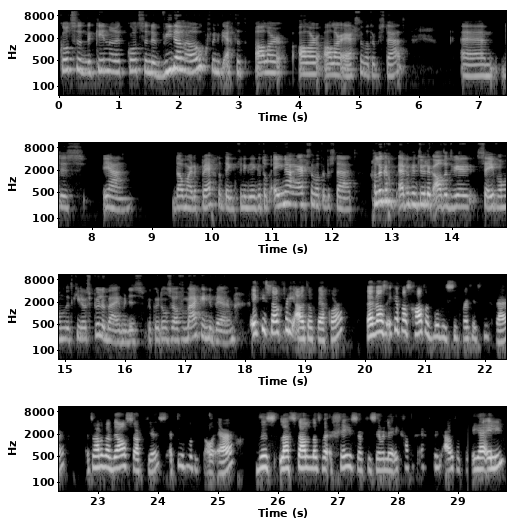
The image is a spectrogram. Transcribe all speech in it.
kotsende kinderen, kotsende wie dan ook, vind ik echt het aller, aller, allerergste wat er bestaat. Um, dus ja, dan maar de pech. Dat denk, vind ik denk het op één na ergste wat er bestaat. Gelukkig heb ik natuurlijk altijd weer 700 kilo spullen bij me. Dus we kunnen ons wel vermaken in de berm. Ik kies ook voor die autopech hoor. Wij wel ik heb wel eens gehad dat Bobby ziek werd in het vliegtuig. En toen hadden we wel zakjes. En toen vond ik het al erg. Dus laat staan dat we geen zakjes hebben. Nee, ik ga toch echt voor die auto. En jij?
